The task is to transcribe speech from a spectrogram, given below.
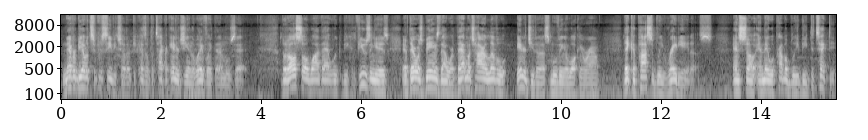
Never be able to perceive each other because of the type of energy and the wavelength that it moves at. But also why that would be confusing is if there was beings that were that much higher level energy than us moving and walking around, they could possibly radiate us. And so and they would probably be detected.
